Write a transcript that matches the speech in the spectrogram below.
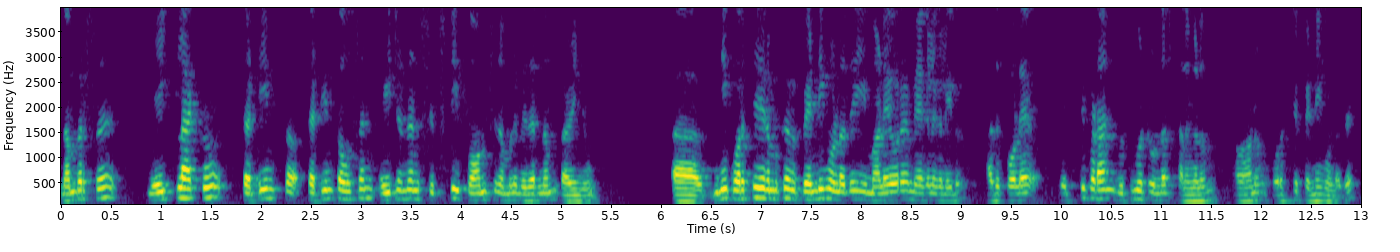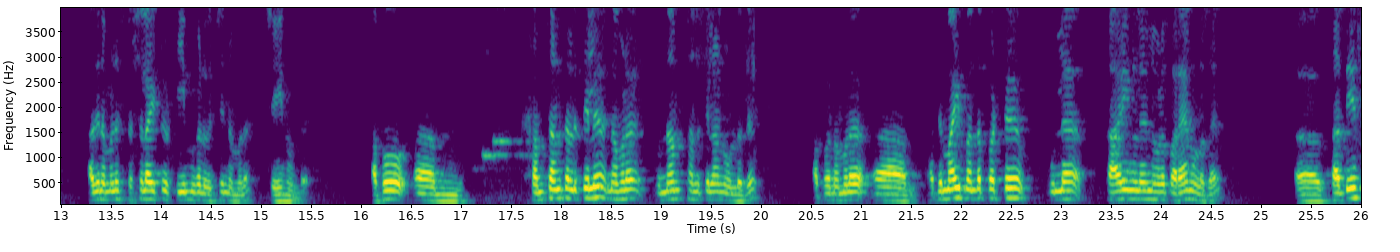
Numbers eight lakh thirteen thirteen thousand eight hundred sixty forms നമ്മൾ വിതരണം കഴിഞ്ഞു. ഇനി കുറച്ച് നമുക്ക് പെൻഡിങ് ഉള്ളത് ഈ മലയോര മേഖലകളിലും അതുപോലെ എത്തിപ്പെടാൻ ബുദ്ധിമുട്ടുള്ള സ്ഥലങ്ങളും ആണ് കുറച്ച് പെൻഡിങ് ഉള്ളത്. അത് നമ്മൾ സ്പെഷ്യലായിട്ട് ടീമുകൾ വെച്ച് നമ്മൾ ചെയ്യുന്നുണ്ട്. അപ്പോൾ സംസ്ഥാന തലത്തിൽ നമ്മൾ ഒന്നാം സ്ഥാനത്തിലാണ് ഉള്ളത്. അപ്പോൾ നമ്മൾ അതുമായി ബന്ധപ്പെട്ട് ഉള്ള കാര്യങ്ങൾ നമ്മൾ പറയാനുള്ളത്. തദ്ദേശ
